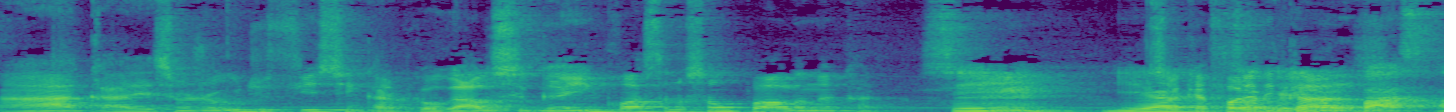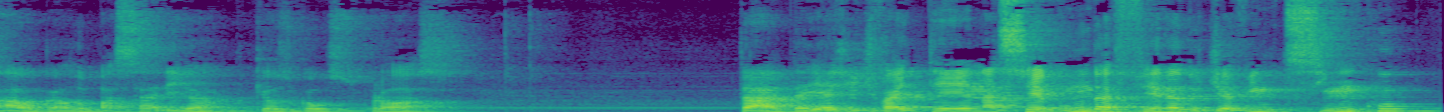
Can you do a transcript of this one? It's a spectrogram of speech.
Ah, cara, esse é um jogo difícil, hein, cara? Porque o Galo se ganha e encosta no São Paulo, né, cara? Sim. E só que é fora de casa. Passa... Ah, o Galo passaria, ó. Porque os gols próximos. Tá, daí a gente vai ter na segunda-feira do dia 25,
